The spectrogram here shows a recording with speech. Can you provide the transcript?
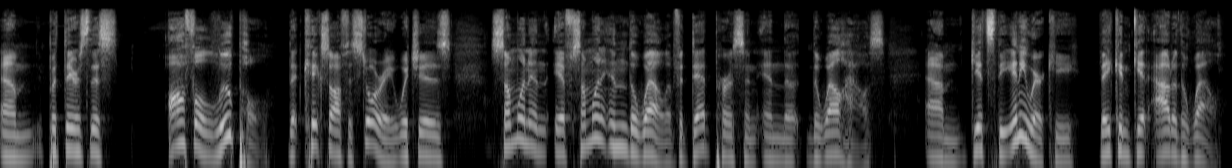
Um, but there's this awful loophole that kicks off the story, which is someone in if someone in the well, if a dead person in the the well house um, gets the anywhere key, they can get out of the well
